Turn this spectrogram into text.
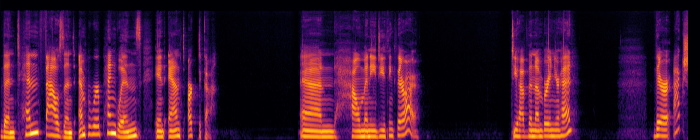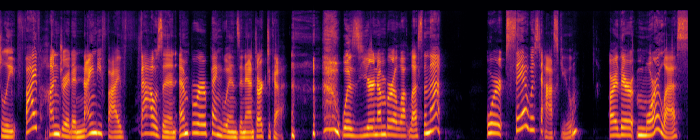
than 10,000 emperor penguins in Antarctica? And how many do you think there are? Do you have the number in your head? There are actually 595,000 emperor penguins in Antarctica. was your number a lot less than that? Or say I was to ask you, are there more or less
